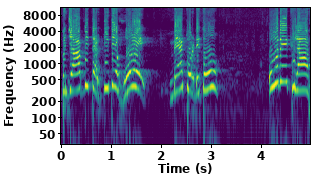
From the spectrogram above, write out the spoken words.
ਪੰਜਾਬ ਦੀ ਧਰਤੀ ਤੇ ਹੋਏ, ਮੈਂ ਤੁਹਾਡੇ ਤੋਂ ਉਹਦੇ ਖਿਲਾਫ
